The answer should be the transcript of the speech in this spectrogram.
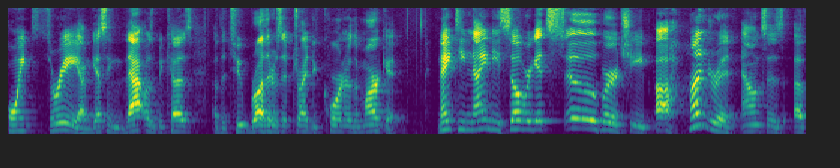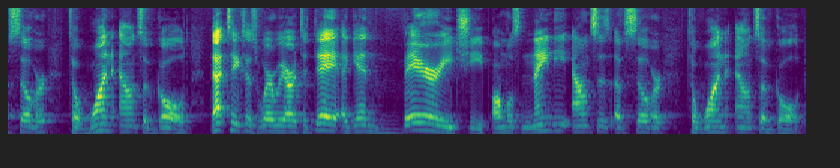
15.3. I'm guessing that was because of the two brothers that tried to corner the market. 1990, silver gets super cheap. A hundred ounces of silver to one ounce of gold. That takes us where we are today. Again, very cheap, almost 90 ounces of silver to one ounce of gold.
